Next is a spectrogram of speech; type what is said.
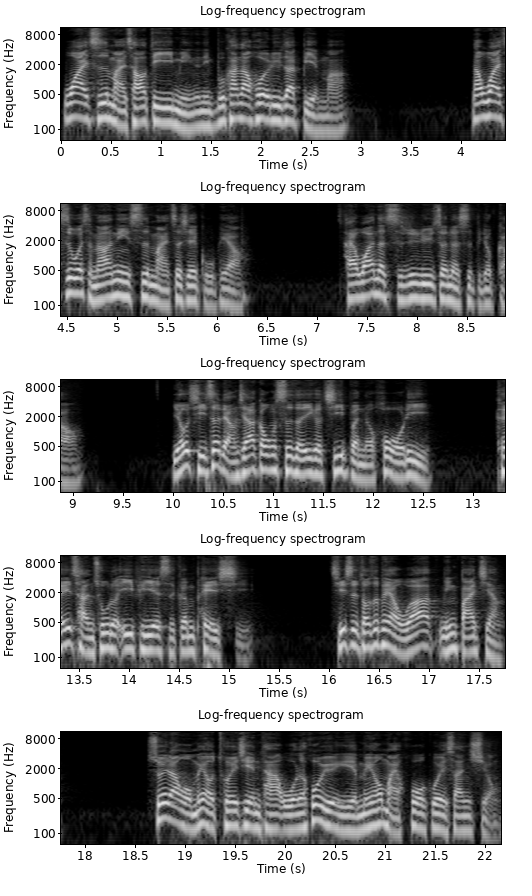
外资买超第一名，你不看到汇率在贬吗？那外资为什么要逆势买这些股票？台湾的持利率真的是比较高，尤其这两家公司的一个基本的获利，可以产出的 EPS 跟配息，其实投资朋友我要明白讲。虽然我没有推荐它，我的会员也没有买货柜三雄，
